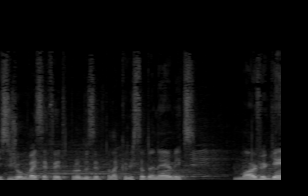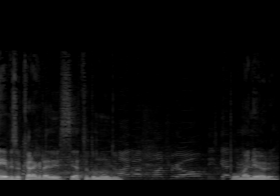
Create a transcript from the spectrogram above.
Esse jogo vai ser feito produzido pela Crystal Dynamics, Marvel Games. Eu quero agradecer a todo mundo. Pô, maneiro.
